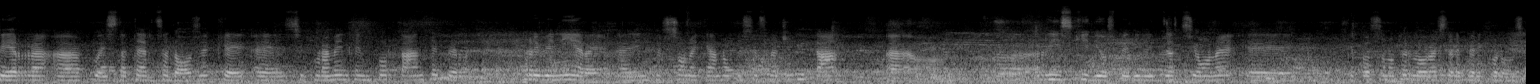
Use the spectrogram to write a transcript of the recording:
per uh, questa terza dose che è sicuramente importante per prevenire eh, in persone che hanno queste fragilità uh, uh, rischi di ospedalizzazione che possono per loro essere pericolosi.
